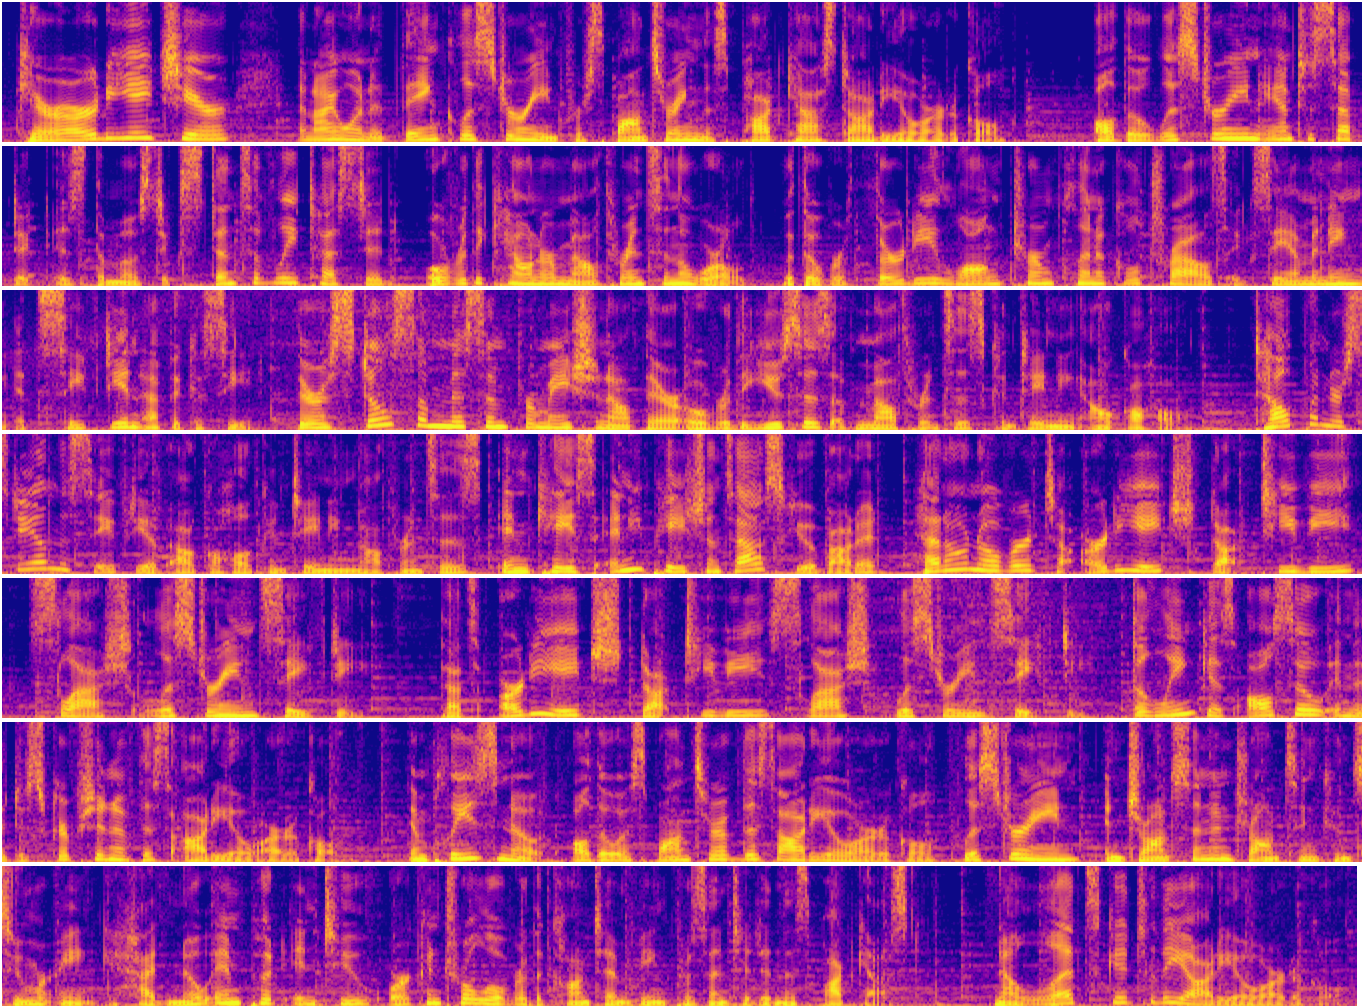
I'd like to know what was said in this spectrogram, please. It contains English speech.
Kara RDH here, and I want to thank Listerine for sponsoring this podcast audio article. Although Listerine Antiseptic is the most extensively tested over the counter mouth rinse in the world, with over 30 long term clinical trials examining its safety and efficacy, there is still some misinformation out there over the uses of mouth rinses containing alcohol. To help understand the safety of alcohol containing mouth rinses, in case any patients ask you about it, head on over to rdh.tv slash Listerine Safety. That's rdh.tv slash Listerine Safety. The link is also in the description of this audio article. And please note, although a sponsor of this audio article, Listerine and Johnson & Johnson Consumer Inc. had no input into or control over the content being presented in this podcast. Now let's get to the audio article.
